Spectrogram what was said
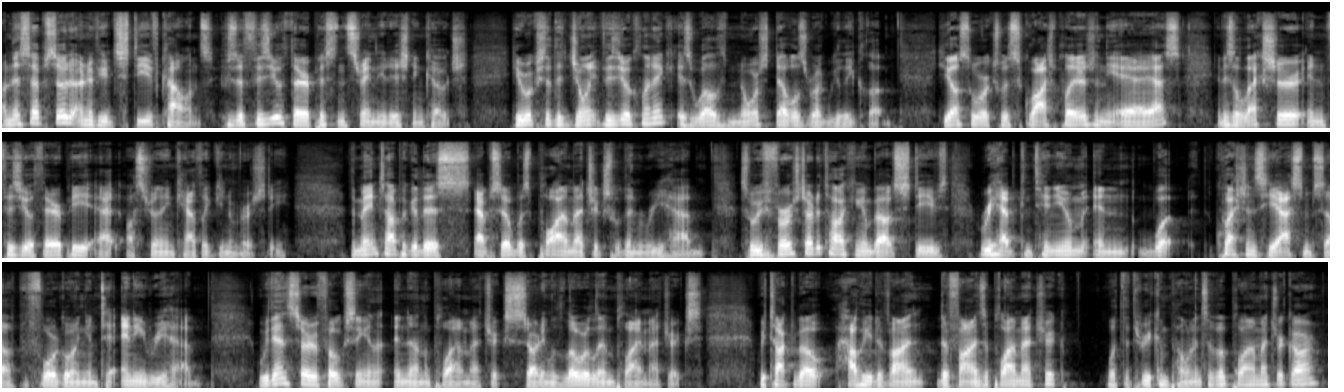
On this episode, I interviewed Steve Collins, who's a physiotherapist and strength and conditioning coach. He works at the Joint Physio Clinic as well as Norths Devils Rugby League Club. He also works with squash players in the AIS and is a lecturer in physiotherapy at Australian Catholic University. The main topic of this episode was plyometrics within rehab. So we first started talking about Steve's rehab continuum and what questions he asked himself before going into any rehab. We then started focusing in on the plyometrics, starting with lower limb plyometrics. We talked about how he define, defines a plyometric, what the three components of a plyometric are,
